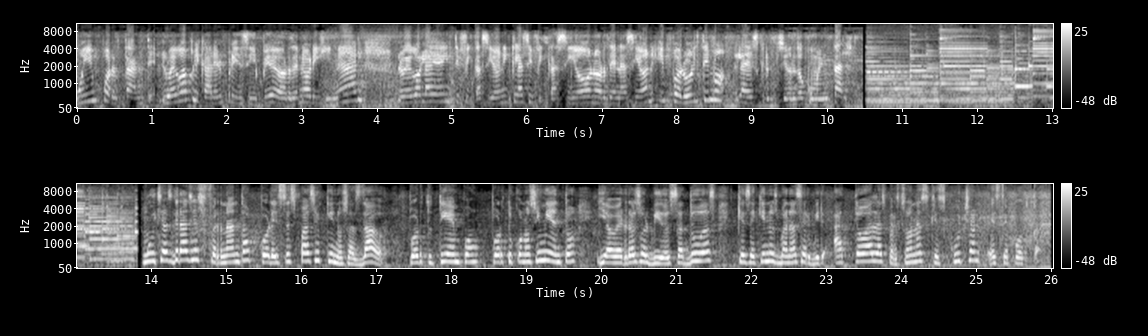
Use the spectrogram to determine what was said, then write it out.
muy importante. Luego aplicar el principio de orden original. Luego la identificación y clasificación, ordenación y por último la descripción documental. Muchas gracias Fernanda por este espacio que nos has dado por tu tiempo, por tu conocimiento y haber resolvido estas dudas que sé que nos van a servir a todas las personas que escuchan este podcast.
